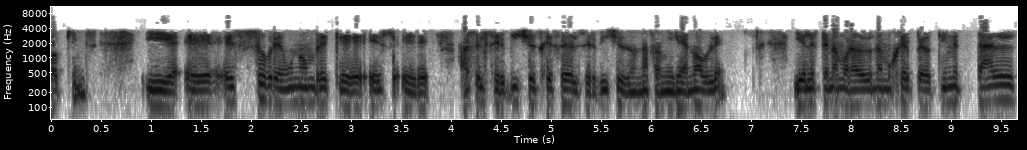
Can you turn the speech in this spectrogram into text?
Hopkins y es sobre un hombre que es eh, hace el servicio, es jefe del servicio de una familia noble y él está enamorado de una mujer, pero tiene tal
